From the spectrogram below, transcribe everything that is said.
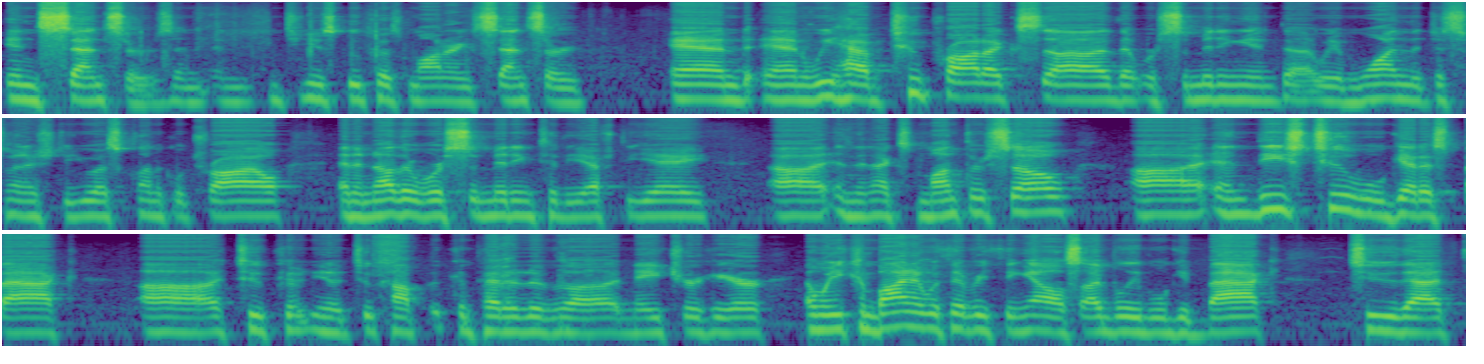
in sensors and, and continuous glucose monitoring sensor. And, and we have two products uh, that we're submitting in. Uh, we have one that just finished a U.S. clinical trial and another we're submitting to the FDA uh, in the next month or so. Uh, and these two will get us back uh, to, you know, to comp- competitive uh, nature here. And when you combine it with everything else, I believe we'll get back to that,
